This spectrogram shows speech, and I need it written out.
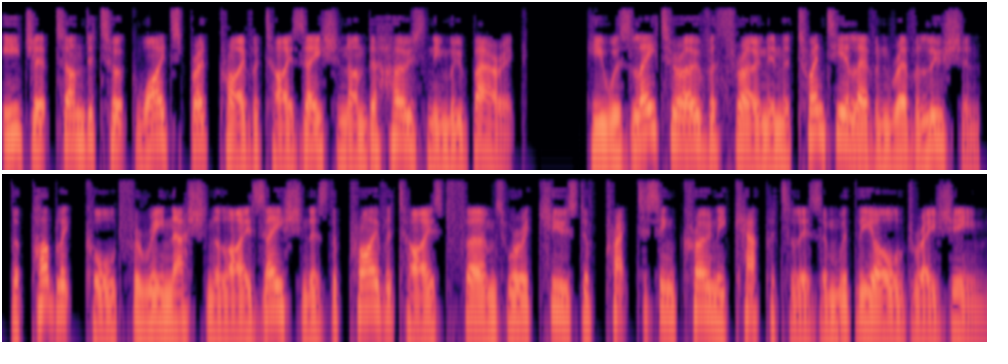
Egypt undertook widespread privatization under Hosni Mubarak. He was later overthrown in the 2011 revolution. The public called for renationalization as the privatized firms were accused of practicing crony capitalism with the old regime.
